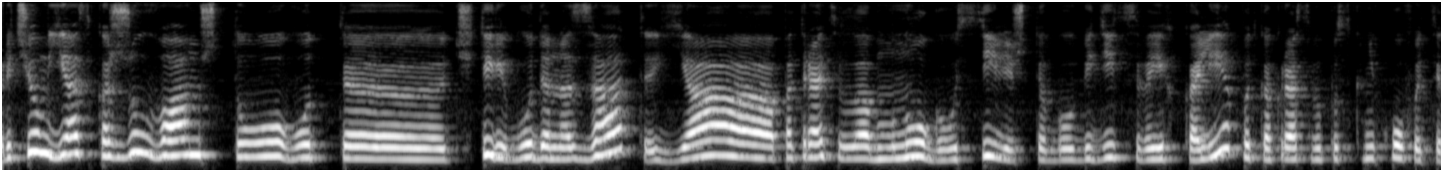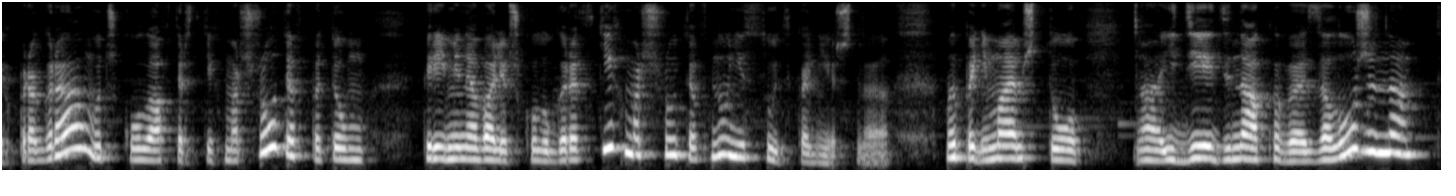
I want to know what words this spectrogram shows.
Причем я скажу вам, что вот э, 4 года назад я потратила много усилий, чтобы убедить своих коллег, вот как раз выпускников этих программ, вот школа авторских маршрутов, потом переименовали в школу городских маршрутов, ну не суть, конечно. Мы понимаем, что э, идея одинаковая заложена, а,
